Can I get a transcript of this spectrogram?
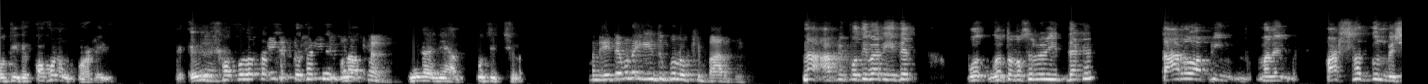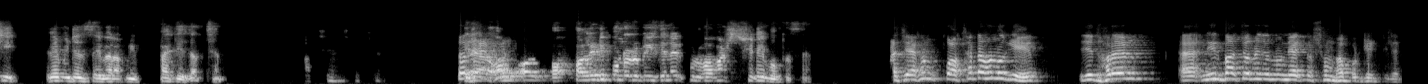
অতীতে কখনো ঘটেনি। এই হ্যাঁ। সফলতা থাকতে। বিদায় নেওয়া উচিত ছিল। মানে এটা মানে ঈদ উপলক্ষে বাড়বে। না আপনি প্রতিবার ঈদের গত বছরের ঈদ দেখেন তারও আপনি মানে পাঁচ সাত গুণ বেশি রেমিটেন্স এবার আপনি পাইতে যাচ্ছেন। আচ্ছা আচ্ছা আচ্ছা। অলরেডি পনেরো বিশ দিনের পূর্বাভাস সেটাই বলতেছে। আচ্ছা এখন কথাটা হলো গিয়ে যে ধরেন আহ, নির্বাচনের জন্য উনি একটা সম্ভাব্য ডেট দিলেন।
